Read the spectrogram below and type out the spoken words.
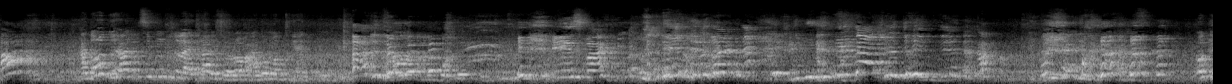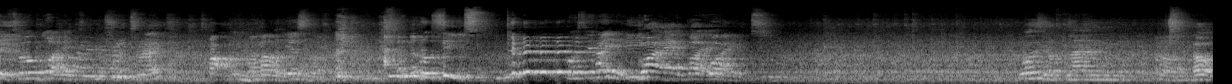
Ah. I don't want to have people like that is your love. I don't want to get. It's fine. Okay, so go ahead. Truth, right? Ah, mm, mama, yes, ma'am. Proceed. Proceed. Hey, Go ahead, go Go ahead. ahead. What's your plan? Oh,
